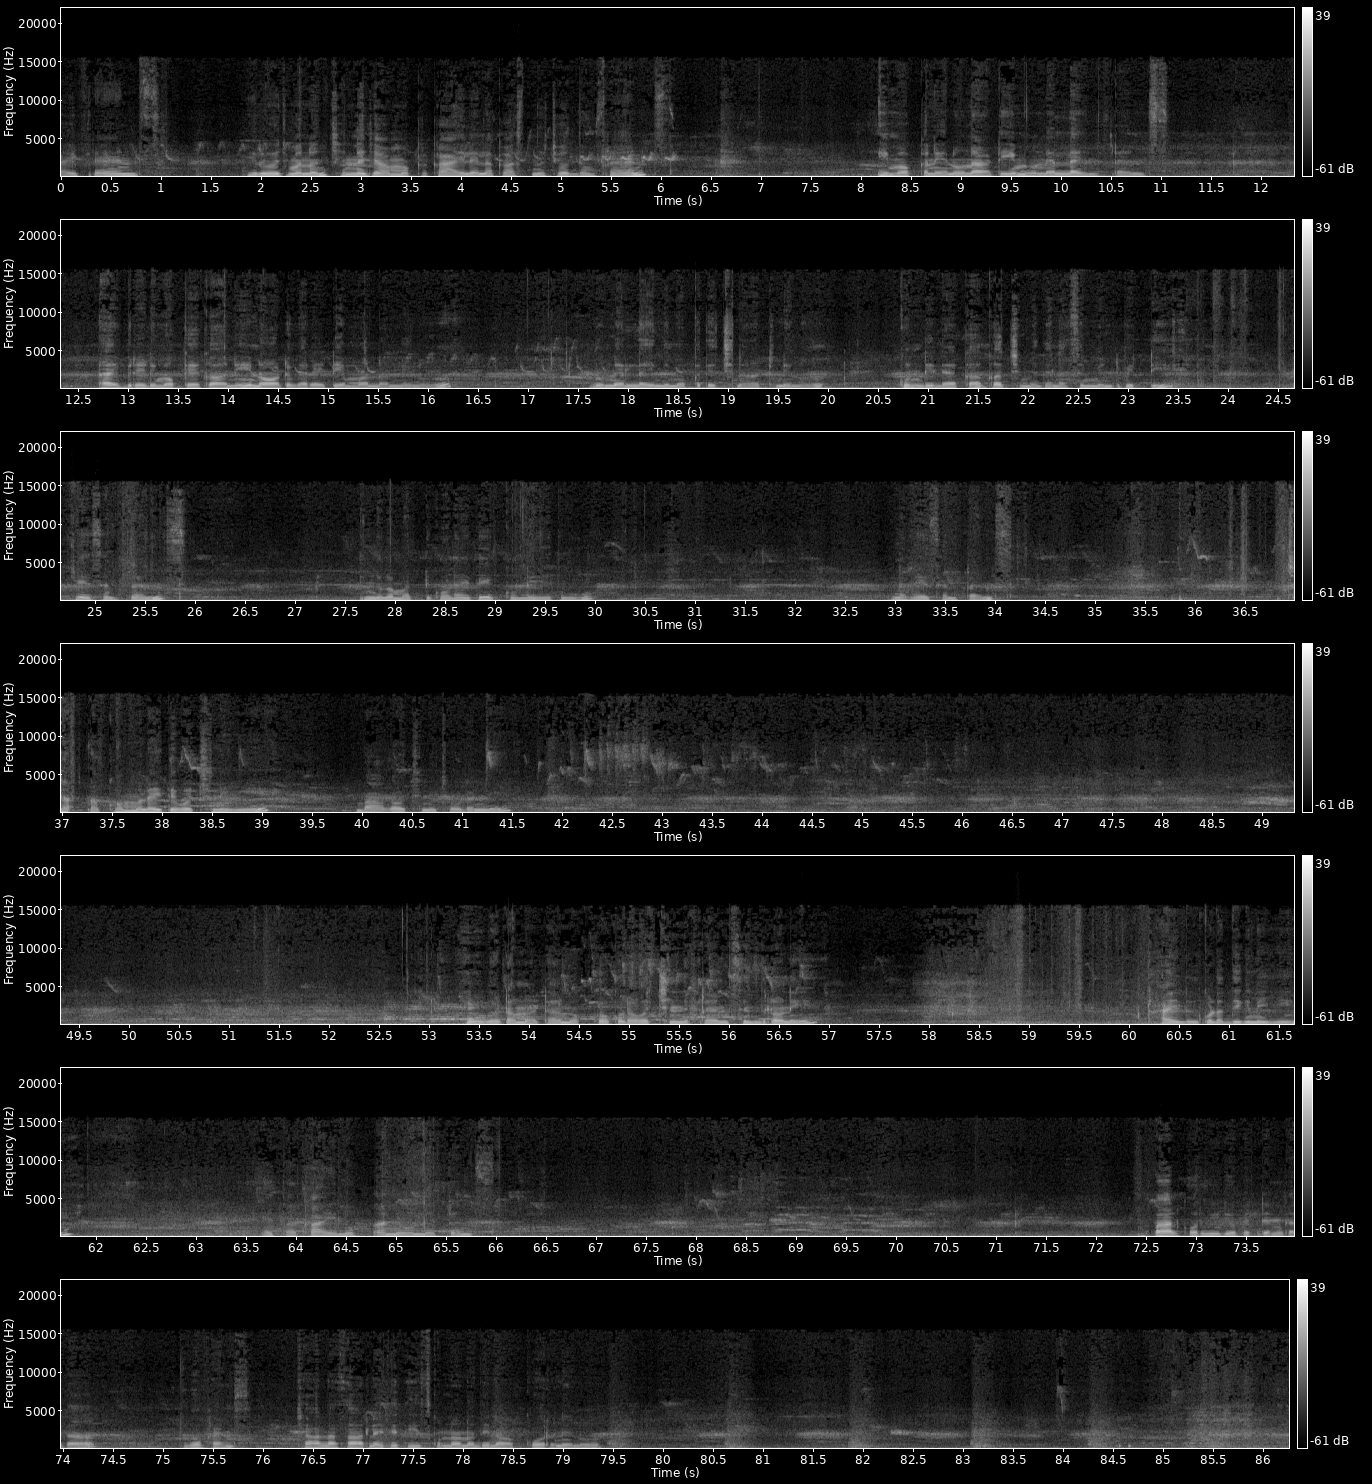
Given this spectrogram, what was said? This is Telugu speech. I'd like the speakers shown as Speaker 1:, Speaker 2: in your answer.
Speaker 1: Hi friends. ఈరోజు మనం చిన్న జామ మొక్క కాయలు ఎలా కాస్తుందో చూద్దాం ఫ్రెండ్స్. ఈ మొక్క నేను నాటి మూడు నెలలు అయింది ఫ్రెండ్స్. హైబ్రిడ్ మొక్కే కానీ నాటు వెరైటీ ఇమ్మన్నాను నేను. మూడు నెలలు అయింది మొక్క తెచ్చి నాటి నేను. కుండీ లేక గచ్చు మీద ఇలా సిమెంట్ పెట్టి వేసాను ఫ్రెండ్స్. ఇందులో మట్టి కూడా అయితే ఎక్కువ లేదు. ఇలా వేసాను ఫ్రెండ్స్. చాలా కొమ్మలు అయితే వచ్చినాయి. బాగా వచ్చినాయి చూడండి. ఇవిగో టమాటా మొక్క కూడా వచ్చింది ఫ్రెండ్స్ ఇందులోని. కాయలు కూడా దిగినాయి. అయితే కాయలు అన్నీ ఉన్నాయి ఫ్రెండ్స్. పాలకూర వీడియో పెట్టాను కదా. ఇదిగో ఫ్రెండ్స్ చాలా సార్లు అయితే తీసుకున్నాను దీని ఆకుకూర నేను.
